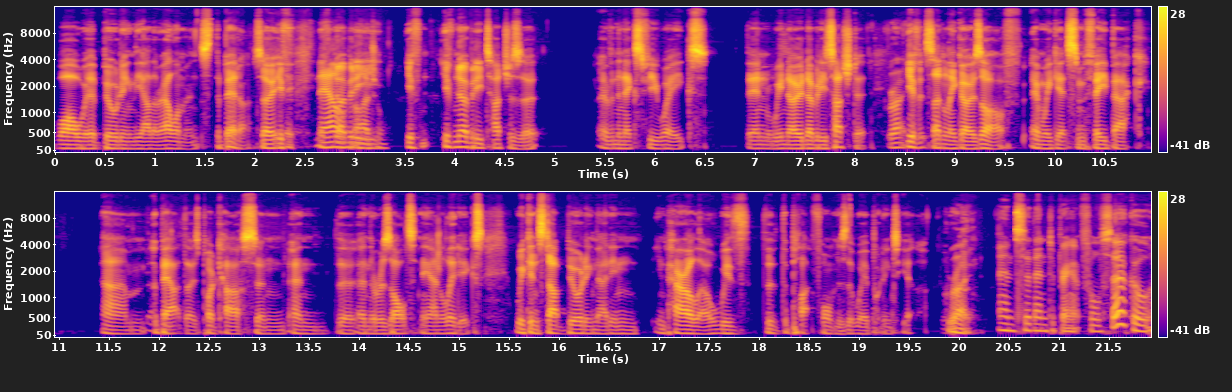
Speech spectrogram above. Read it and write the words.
while we're building the other elements, the better. So if, Now, nobody Nigel. if if nobody touches it over the next few weeks, then we know nobody touched it. Great. If it suddenly goes off and we get some feedback um, about those podcasts and and the and the results and the analytics, we can start building that in in parallel with the, the platforms that we're putting together. Great. And so then to bring it full circle,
